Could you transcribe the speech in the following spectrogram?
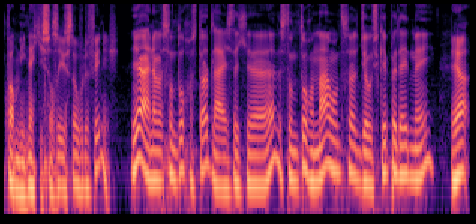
kwam hij netjes als eerste over de finish. Ja, en er stond toch een startlijst. Dat je, hè, er stond toch een naam op. staan. Joe Skipper deed mee. Ja,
